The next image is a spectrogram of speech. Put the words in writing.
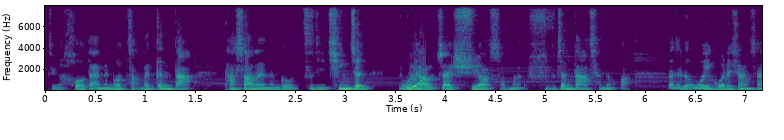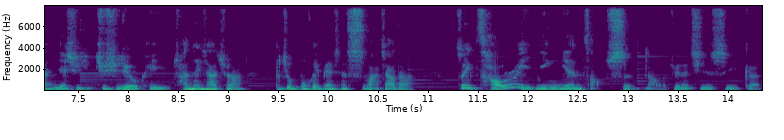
这个后代能够长得更大，他上来能够自己亲政，不要再需要什么辅政大臣的话。那这个魏国的江山也许继续就可以传承下去了，不就不会变成司马家的了？所以曹睿英年早逝，那我觉得其实是一个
